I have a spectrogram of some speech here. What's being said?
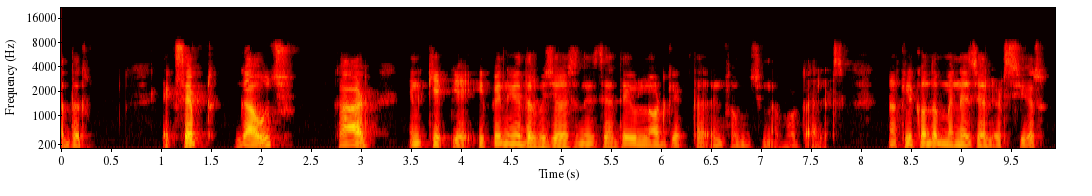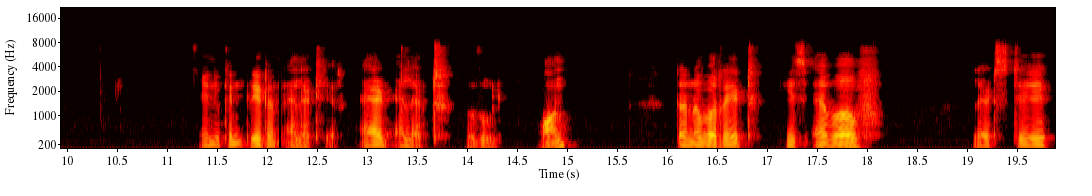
other except gauge card and KPI if any other visualization is there they will not get the information about the alerts. Now click on the manage alerts here and you can create an alert here. Add alert rule on. Turnover rate is above let's take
